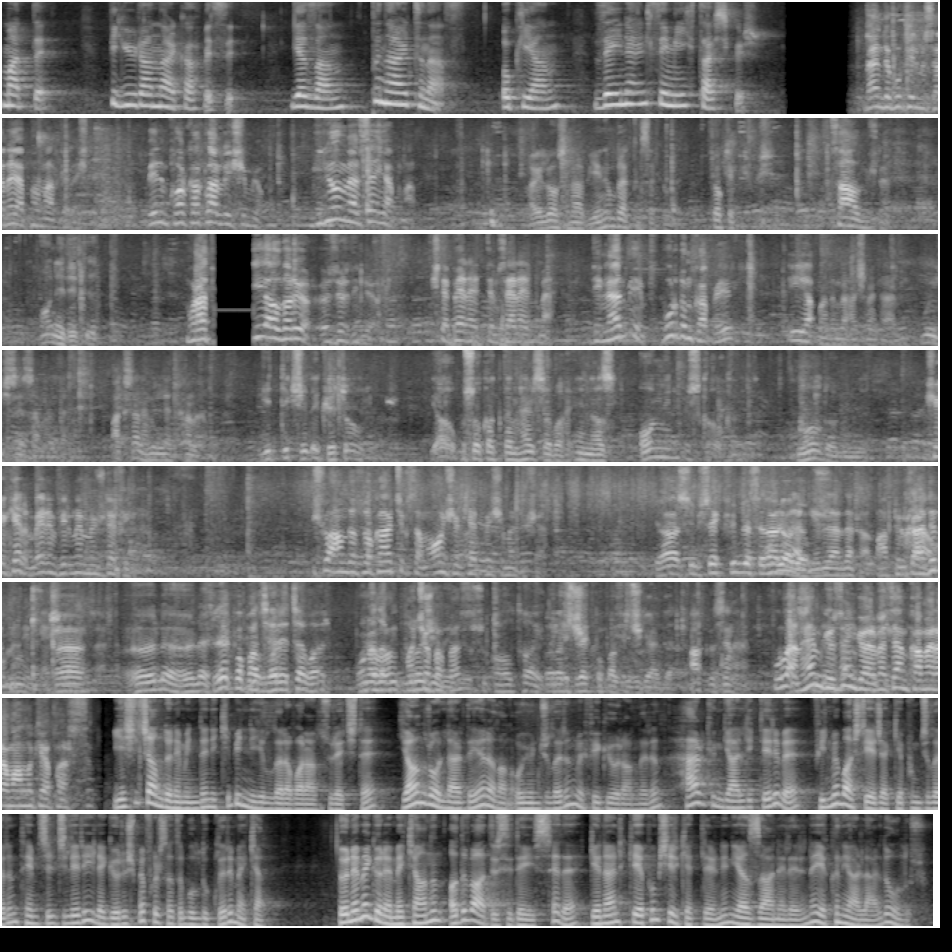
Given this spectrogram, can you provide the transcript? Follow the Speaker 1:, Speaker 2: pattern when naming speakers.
Speaker 1: Madde Figüranlar Kahvesi Yazan Pınar Tınaz Okuyan Zeynel Semih Taşkır
Speaker 2: Ben de bu filmi sana yapmam arkadaşlar. Benim korkaklarla işim yok. Milyon versen yapmam.
Speaker 3: Hayırlı olsun abi. Yeni mi bıraktın sakını? Çok yakışmış.
Speaker 2: Sağ ol Müjdat.
Speaker 4: O ne dedi?
Speaker 2: Murat iyi yalvarıyor, özür diliyor. İşte ben ettim, sen etme. Dinler miyim? Vurdum kapıyı.
Speaker 5: İyi yapmadın be Haşmet abi. Bu işsiz zamanda. Baksana millet kan.
Speaker 4: Gittikçe de kötü oluyor. Ya bu sokaktan her sabah en az 10 minibüs kalkar. Ne oldu o günde?
Speaker 2: Şekerim, benim filmim müjde filmi. Şu anda sokağa çıksam on şirket peşime düşer.
Speaker 6: Ya Şimşek filmde senaryo alıyormuş.
Speaker 5: gerilerde kaldı.
Speaker 2: Abdülkadir mi?
Speaker 5: zaten.
Speaker 6: Öyle öyle. Sinek papaz mı?
Speaker 4: TRT var. Ona
Speaker 2: Yo,
Speaker 4: da bir
Speaker 2: maça
Speaker 4: proje
Speaker 2: papaz.
Speaker 4: veriyorsun. 6 ayda.
Speaker 6: Bana sinek papaz gibi geldi.
Speaker 5: Haklısın abi.
Speaker 2: Ulan hem gözün görmez hem kameramanlık yaparsın.
Speaker 7: Yeşilçam döneminden 2000'li yıllara varan süreçte yan rollerde yer alan oyuncuların ve figüranların her gün geldikleri ve filme başlayacak yapımcıların temsilcileriyle görüşme fırsatı buldukları mekan. Döneme göre mekanın adı ve adresi değişse de genellikle yapım şirketlerinin yazıhanelerine yakın yerlerde olur.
